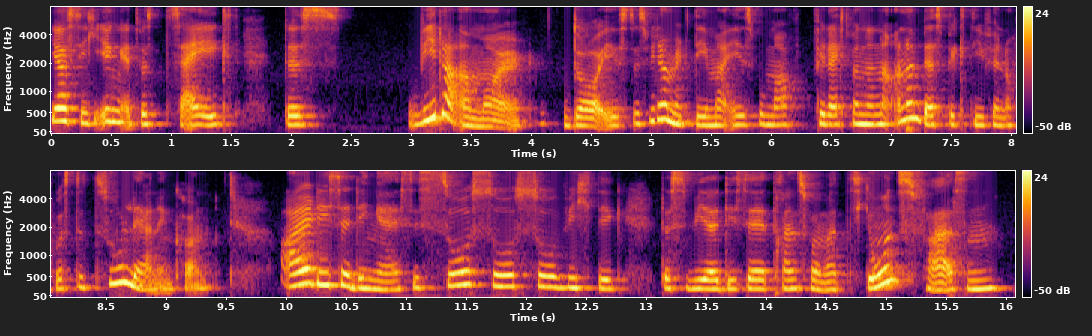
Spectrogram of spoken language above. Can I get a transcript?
ja, sich irgendetwas zeigt, das wieder einmal da ist, das wieder einmal Thema ist, wo man vielleicht von einer anderen Perspektive noch was dazu lernen kann. All diese Dinge, es ist so, so, so wichtig, dass wir diese Transformationsphasen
